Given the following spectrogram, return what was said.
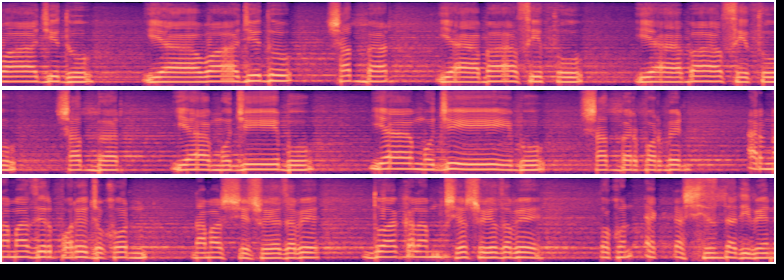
ওয়াজিদু ইয়া ওয়াজিদু, সাতবার, ইয়া বাসিতু ইয়া বাসিতু, সাতবার, ইয়া মুজিবু ইয়া মুজিবু, সাতবার পড়বেন। আর নামাজের পরে যখন নামাজ শেষ হয়ে যাবে, দোয়া কালাম শেষ হয়ে যাবে, তখন একটা সেজদা দিবেন।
